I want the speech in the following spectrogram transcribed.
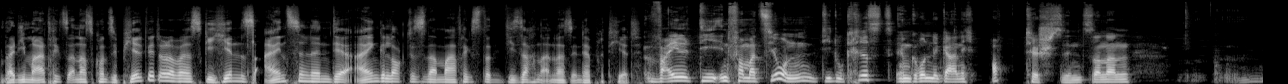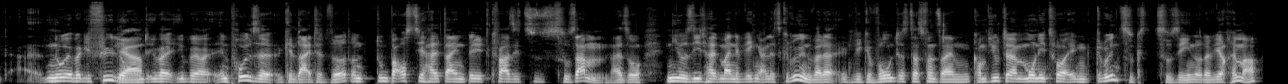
Weil die Matrix anders konzipiert wird oder weil das Gehirn des Einzelnen, der eingeloggt ist in der Matrix, die Sachen anders interpretiert? Weil die Informationen, die du kriegst, im Grunde gar nicht optisch sind, sondern nur über Gefühle ja. und über, über Impulse geleitet wird und du baust dir halt dein Bild quasi zu, zusammen. Also Neo sieht halt meinetwegen alles grün, weil er irgendwie gewohnt ist, das von seinem Computermonitor in grün zu, zu sehen oder wie auch immer.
